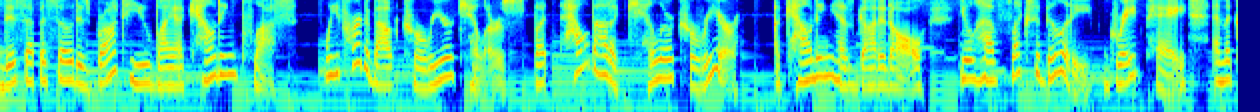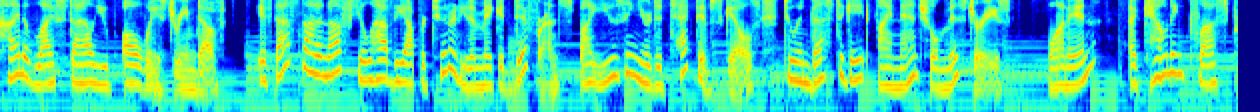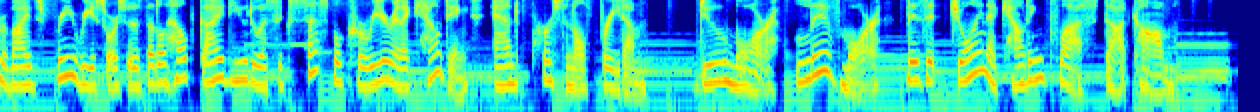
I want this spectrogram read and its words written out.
This episode is brought to you by Accounting Plus. We've heard about career killers, but how about a killer career? Accounting has got it all. You'll have flexibility, great pay, and the kind of lifestyle you've always dreamed of. If that's not enough, you'll have the opportunity to make a difference by using your detective skills to investigate financial mysteries. Want in? Accounting Plus provides free resources that'll help guide you to a successful career in accounting and personal freedom. Do more, live more. Visit joinaccountingplus.com.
